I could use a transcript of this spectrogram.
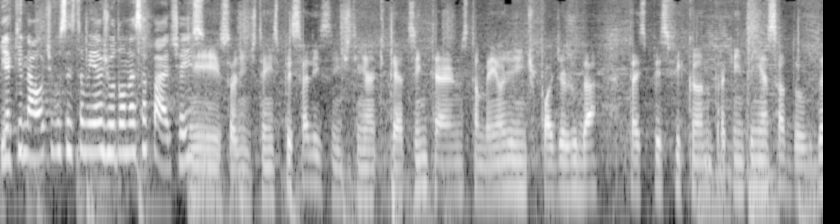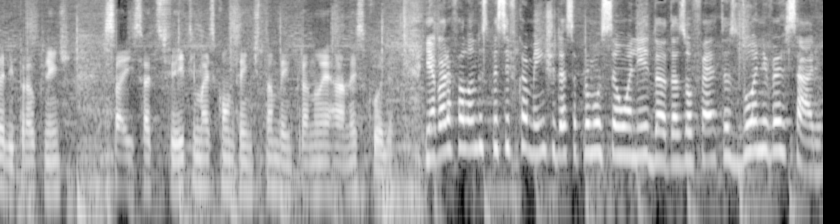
E aqui na Alt vocês também ajudam nessa parte, é isso? Isso, a gente tem especialistas, a gente tem arquitetos internos também, onde a gente pode ajudar, tá especificando para quem tem essa dúvida ali, para o cliente sair satisfeito e mais contente também, para não errar na escolha. E agora falando especificamente dessa promoção ali da, das ofertas do aniversário.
